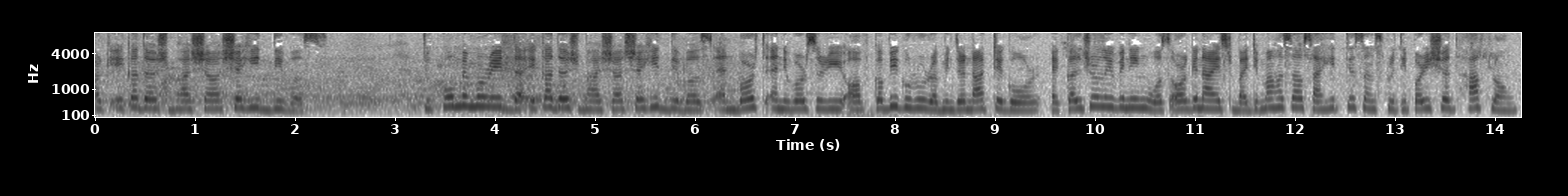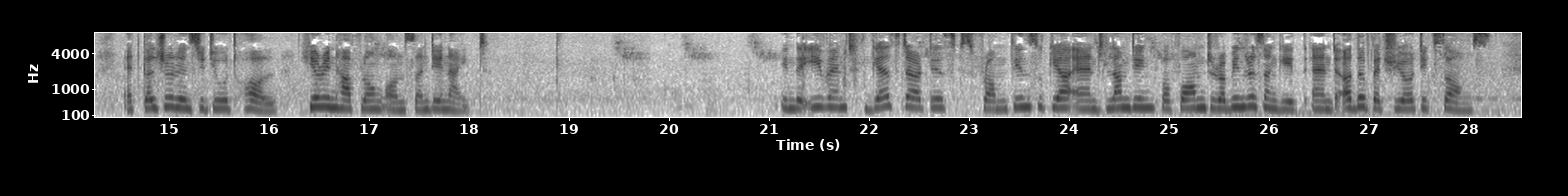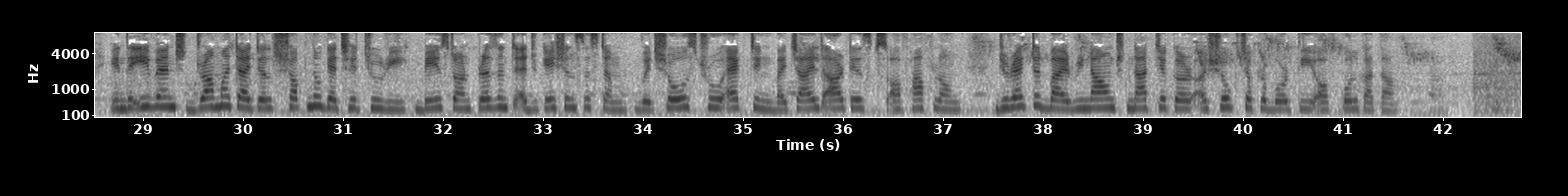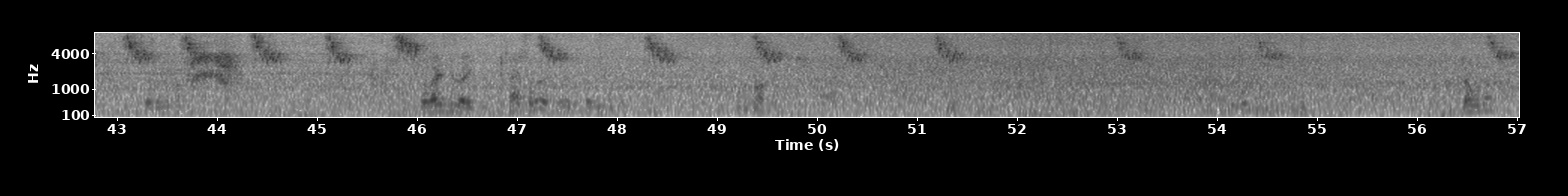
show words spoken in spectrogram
mark Ekadash Bhasha Shahid Divas. To commemorate the Ekadash Bhasha Shahid Divas and birth anniversary of Kabi Guru Rabindranath Tagore, a cultural evening was organized by Dimahasa Sahitya Sanskriti Parishad Haflong at Cultural Institute Hall here in Haflong on Sunday night. In the event, guest artists from Tinsukia and Lamding performed Rabindra Sangeet and other patriotic songs. In the event, drama titled Shopno Geche Churi, based on present education system, which shows true acting by child artists of Haflong, directed by renowned Natyakar Ashok Chakraborty of Kolkata. No, no.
